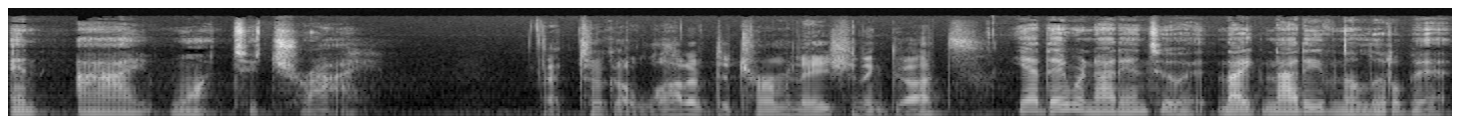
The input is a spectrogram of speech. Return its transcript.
and I want to try. that took a lot of determination and guts, Yeah, they were not into it, like not even a little bit.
